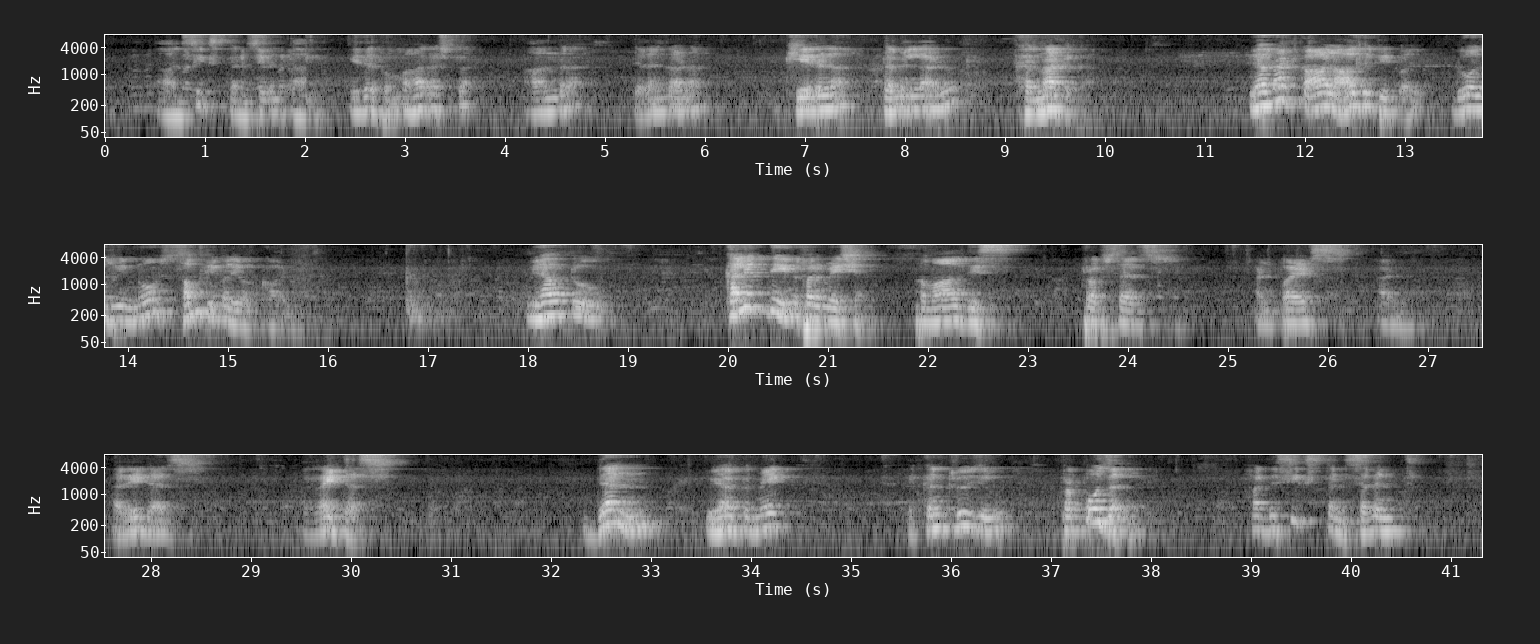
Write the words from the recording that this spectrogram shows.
on 6th and 7th August, either from Maharashtra, Andhra, Telangana, Kerala, Tamil Nadu, Karnataka. We have not called all the people, those we know, some people you have called. We have to collect the information from all these professors and poets and readers, writers. Then we have to make a conclusive proposal for the sixth and seventh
